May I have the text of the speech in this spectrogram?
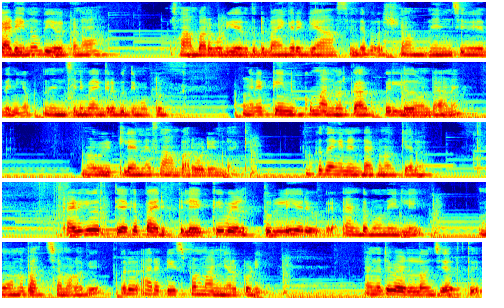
കടയിൽ നിന്ന് ഉപയോഗിക്കണ സാമ്പാർ പൊടി ചേർത്തിട്ട് ഭയങ്കര ഗ്യാസിന്റെ പ്രശ്നവും നെഞ്ച് വേദനയും നെഞ്ചിന് ഭയങ്കര ബുദ്ധിമുട്ടും അങ്ങനെയൊക്കെ എനിക്കും അൻവർക്കാർക്കും ഇല്ലതുകൊണ്ടാണ് നമ്മൾ വീട്ടിൽ തന്നെ സാമ്പാർ പൊടി ഉണ്ടാക്കി നമുക്കത് എങ്ങനെ ഉണ്ടാക്കണം നോക്കിയാലോ? കഴുകി വൃത്തിയാക്കിയ പരിപ്പിലേക്ക് വെളുത്തുള്ളി ഒരു രണ്ട് മൂന്ന് ഇല്ലി മൂന്ന് പച്ചമുളക് ഒരു അര ടീസ്പൂൺ മഞ്ഞൾപ്പൊടി. എന്നിട്ട് വെള്ളവും ചേർത്ത്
